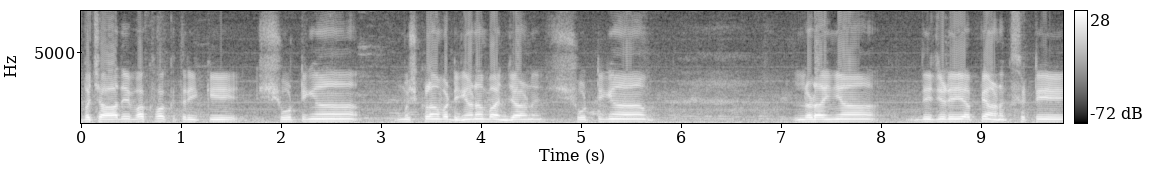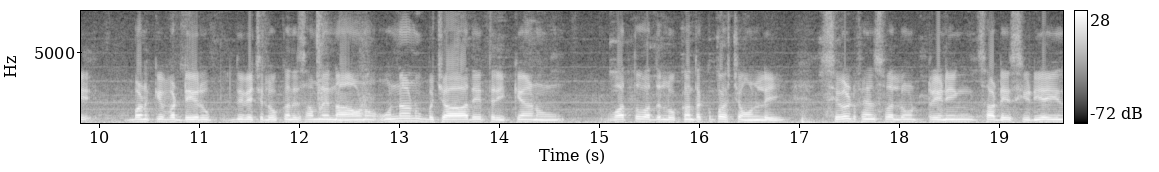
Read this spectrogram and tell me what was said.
ਬਚਾਅ ਦੇ ਵੱਖ-ਵੱਖ ਤਰੀਕੇ, ਛੋਟੀਆਂ ਮੁਸ਼ਕਲਾਂ ਵੱਡੀਆਂ ਨਾ ਬਣ ਜਾਣ, ਛੋਟੀਆਂ ਲੜਾਈਆਂ ਦੇ ਜਿਹੜੇ ਆ ਭਿਆਨਕ ਸਿੱਟੇ ਬਣ ਕੇ ਵੱਡੇ ਰੂਪ ਦੇ ਵਿੱਚ ਲੋਕਾਂ ਦੇ ਸਾਹਮਣੇ ਨਾ ਆਉਣ, ਉਹਨਾਂ ਨੂੰ ਬਚਾਅ ਦੇ ਤਰੀਕਿਆਂ ਨੂੰ ਵੱਧ ਤੋਂ ਵੱਧ ਲੋਕਾਂ ਤੱਕ ਪਹੁੰਚਾਉਣ ਲਈ ਸਿਵਲ ਡਿਫੈਂਸ ਵੱਲੋਂ ਟ੍ਰੇਨਿੰਗ ਸਾਡੇ ਸੀਡੀਆਈ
